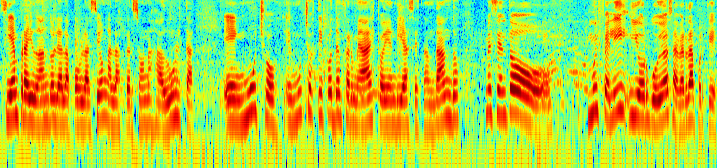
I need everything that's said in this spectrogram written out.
siempre ayudándole a la población, a las personas adultas, en, muchos, en muchos tipos de enfermedades que hoy en día se están dando. Me siento muy feliz y orgullosa, ¿verdad? Porque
